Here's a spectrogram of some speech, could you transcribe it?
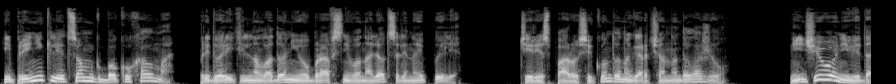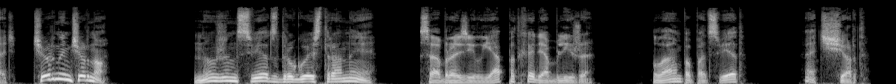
и приник лицом к боку холма, предварительно ладонью убрав с него налет соляной пыли. Через пару секунд он огорченно доложил. «Ничего не видать, черным черно». «Нужен свет с другой стороны», — сообразил я, подходя ближе. «Лампа под свет. А, черт,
